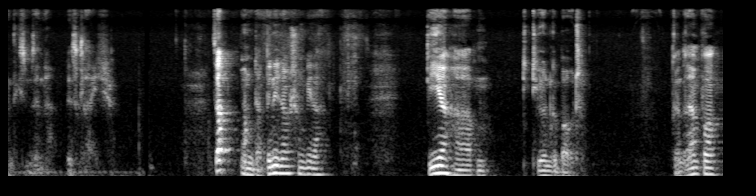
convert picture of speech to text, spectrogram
In diesem Sinne, bis gleich. So, und da bin ich auch schon wieder. Wir haben die Türen gebaut. Ganz einfach.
